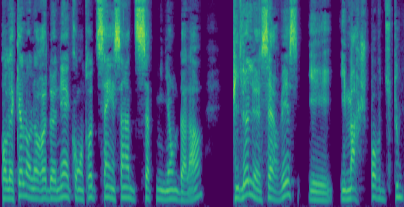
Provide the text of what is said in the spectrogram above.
pour lequel on leur a donné un contrat de 517 millions de dollars. Puis là, le service, il, il marche pas du tout.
